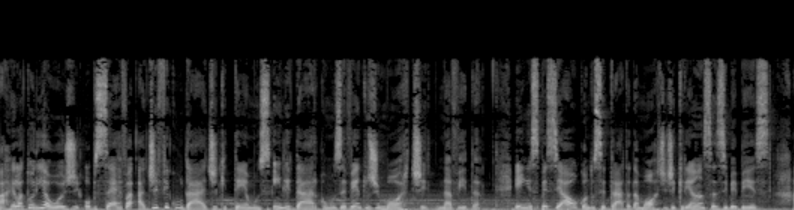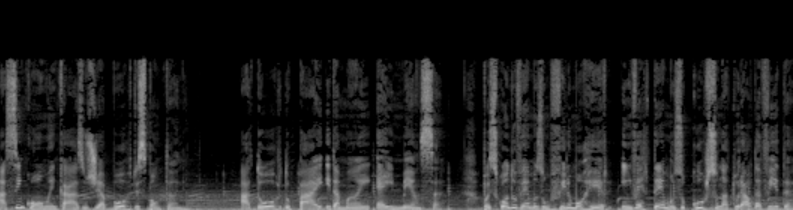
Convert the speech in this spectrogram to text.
A relatoria hoje observa a dificuldade que temos em lidar com os eventos de morte na vida, em especial quando se trata da morte de crianças e bebês, assim como em casos de aborto espontâneo. A dor do pai e da mãe é imensa, pois quando vemos um filho morrer, invertemos o curso natural da vida,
